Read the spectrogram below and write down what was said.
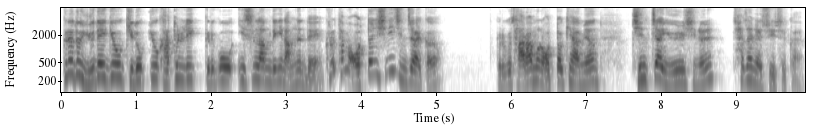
그래도 유대교, 기독교, 가톨릭, 그리고 이슬람 등이 남는데 그렇다면 어떤 신이 진짜일까요? 그리고 사람은 어떻게 하면 진짜 유일신을 찾아낼 수 있을까요?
